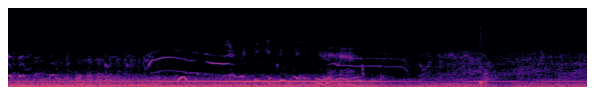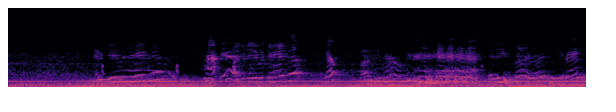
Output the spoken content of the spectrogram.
Let me see you do it. Ever did it with your hands up? Huh? Ever did it with your hands up? Nope. About to now. At least try, right? You right?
